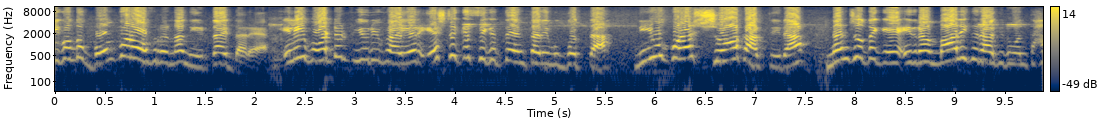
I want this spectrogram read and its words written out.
ಈಗ ಒಂದು ಬಂಪರ್ ಆಫರ್ ಅನ್ನ ನೀಡ್ತಾ ಇದ್ದಾರೆ. ಇಲ್ಲಿ ವಾಟರ್ ಪ್ಯೂರಿಫೈಯರ್ ಎಷ್ಟಕ್ಕೆ ಸಿಗುತ್ತೆ ಅಂತ ನಿಮ್ಗೆ ಗೊತ್ತಾ? ನೀವು ಕೂಡ ಶಾಕ್ ಆಗ್ತೀರಾ? ನನ್ ಜೊತೆಗೆ ಇದರ ಮಾಲೀಕರಾಗಿರುವಂತಹ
